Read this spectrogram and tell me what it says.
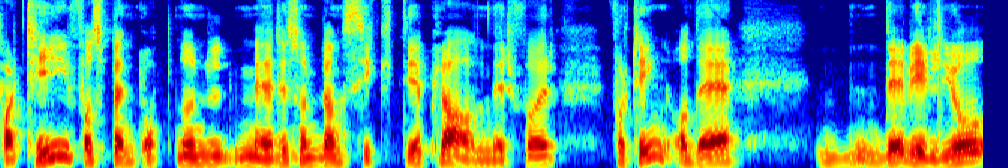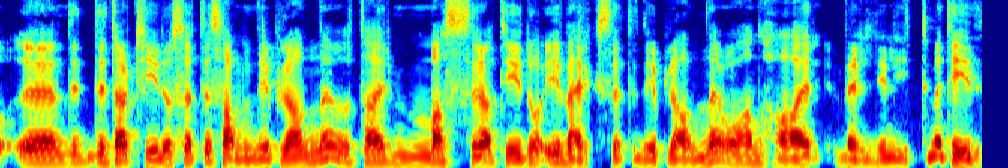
parti, få spent opp noen mer sånn langsiktige planer for, for ting. og det, det, jo, eh, det, tar tid å sette sammen de planene, og det tar masser av tid å iverksette de planene, og han har veldig lite med tid.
